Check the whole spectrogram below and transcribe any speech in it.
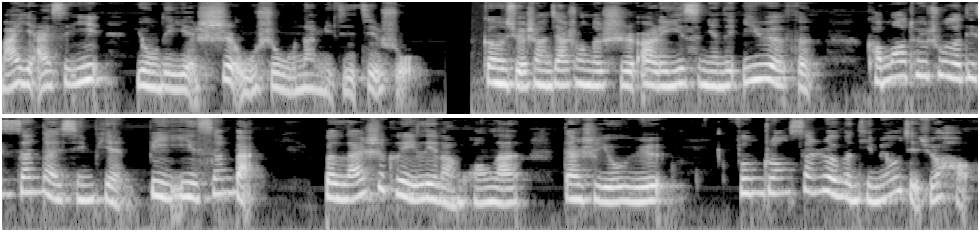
蚂蚁 S 一用的也是五十五纳米级技术。更雪上加霜的是，二零一四年的一月份，烤猫推出了第三代芯片 BE 三百，本来是可以力挽狂澜，但是由于封装散热问题没有解决好，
